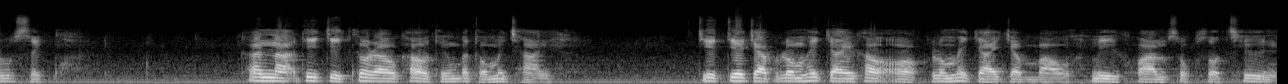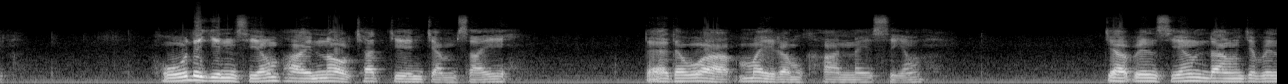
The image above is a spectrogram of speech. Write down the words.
รู้สึก ขณะที่จิตก็เราเข้าถึงปฐมฌาน จิตจะจับลมให้ใจเข้าออก ลมให้ใจจะเบา มีความสุขสดชื่น หูได้ยินเสียงภายนอกชัดเจนแจ่มใส แต่ถ้าว่าไม่รำคาญในเสียง จะเป็นเสียงดังจะเป็น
